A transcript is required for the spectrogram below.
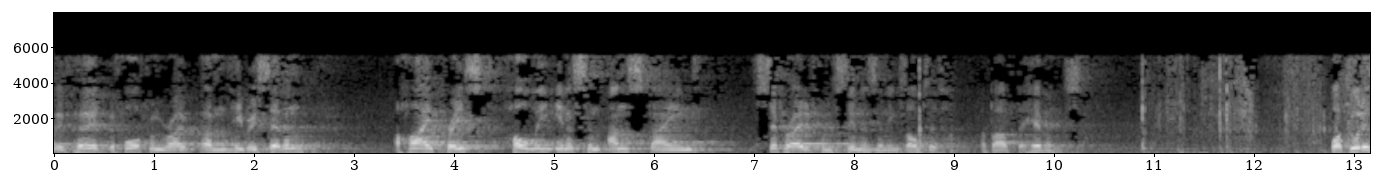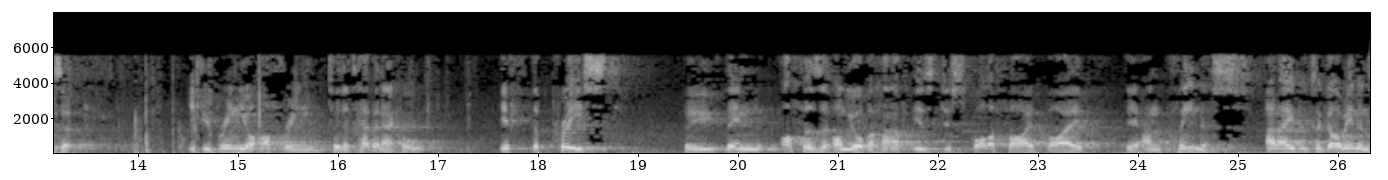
we've heard before from um, Hebrews 7, a high priest, holy, innocent, unstained, separated from sinners and exalted above the heavens. What good is it if you bring your offering to the tabernacle if the priest who then offers it on your behalf is disqualified by their uncleanness, unable to go in and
